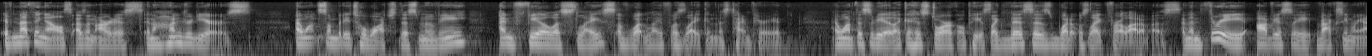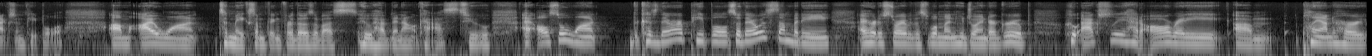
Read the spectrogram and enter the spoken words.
if nothing else, as an artist, in a hundred years, I want somebody to watch this movie and feel a slice of what life was like in this time period. I want this to be like a historical piece. Like this is what it was like for a lot of us. And then three, obviously, vaccine reaction people. Um, I want to make something for those of us who have been outcast. Who I also want because there are people. So there was somebody. I heard a story of this woman who joined our group who actually had already um, planned her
